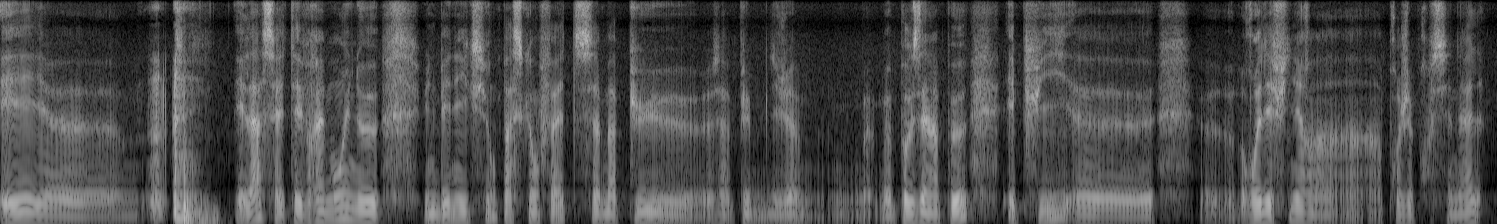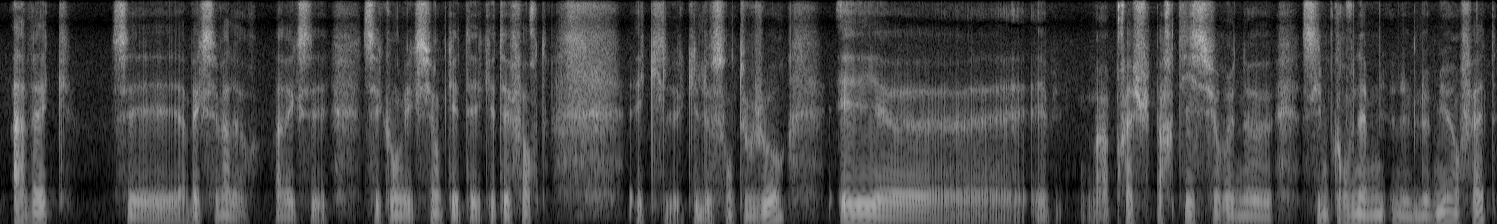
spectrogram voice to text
Et, et, là, ça a été vraiment une, une bénédiction parce qu'en fait, ça m'a pu, ça a pu déjà me poser un peu et puis redéfinir un projet professionnel avec ses, avec ses valeurs, avec ses, convictions qui étaient, qui étaient fortes et qui, le sont toujours. Et, euh, bah, après, je suis parti sur une, ce qui me convenait le mieux en fait.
